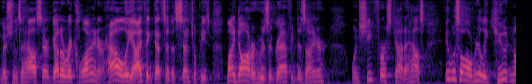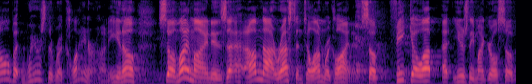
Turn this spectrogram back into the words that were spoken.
missions a house there, got a recliner. Hallelujah. I think that's an essential piece. My daughter, who's a graphic designer, when she first got a house, it was all really cute and all, but where's the recliner, honey? You know? So my mind is, uh, I'm not resting until I'm reclining. So feet go up. Uh, usually my girls, so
